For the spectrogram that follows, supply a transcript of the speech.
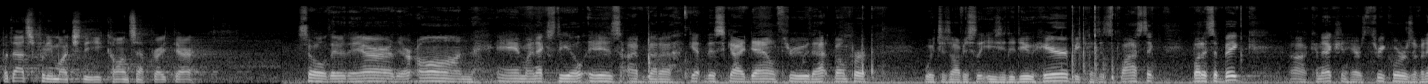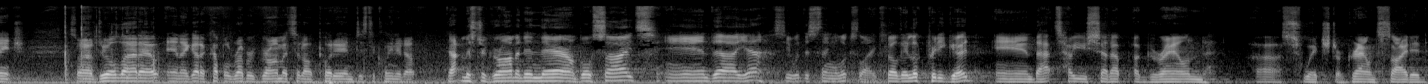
But that's pretty much the concept right there. So there they are, they're on. And my next deal is I've got to get this guy down through that bumper, which is obviously easy to do here because it's plastic, but it's a big uh, connection here. It's three quarters of an inch. So I'll drill that out and I got a couple rubber grommets that I'll put in just to clean it up. Got Mr. Grommet in there on both sides and uh, yeah, see what this thing looks like. So they look pretty good and that's how you set up a ground uh, switched or ground sided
